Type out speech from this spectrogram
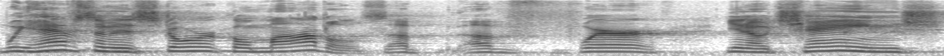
we have some historical models of, of where, you know, change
